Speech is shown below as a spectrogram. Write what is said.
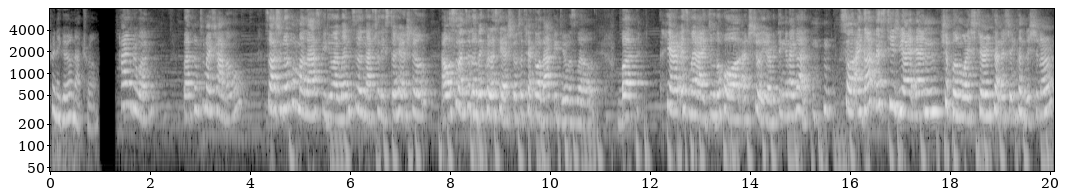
Trini Girl Natural. Hi everyone, welcome to my channel. So as you know from my last video, I went to the Naturalista hair show. I also went to the Ubiquitous hair show, so check out that video as well. But here is where I do the haul and show you everything that I got. so I got this TGIN Triple Moisture Replenishing Conditioner.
